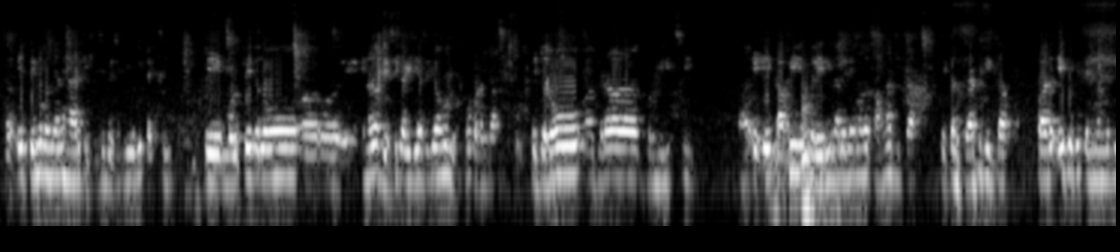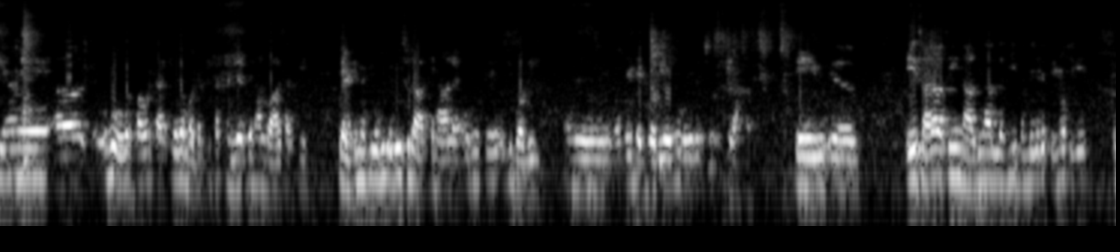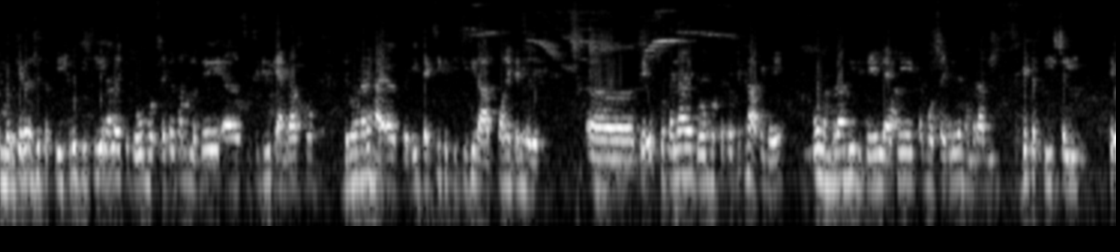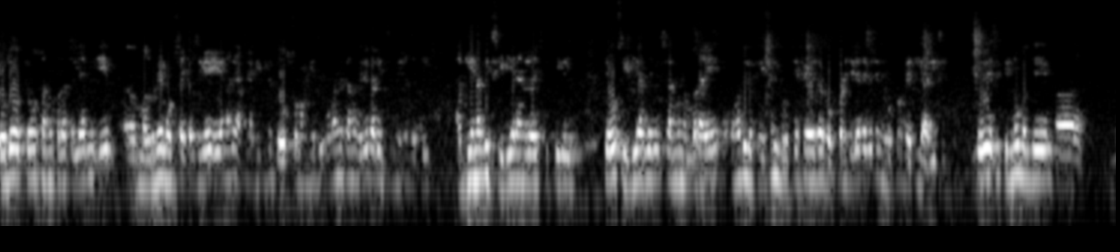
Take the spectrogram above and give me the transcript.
ਇਹ ਤਿੰਨ ਬੰਦਿਆਂ ਨੇ ਹਾਇਰ ਕੀਤੀ ਸੀ ਬੇਸਿਕਲੀ ਉਹਦੀ ਟੈਕਸੀ ਤੇ ਮੁੜ ਕੇ ਜਦੋਂ ਅਹ, ਇਹਨਾਂ ਦਾ ਬੇਸਿਕ ਆਈਡੀਆ ਸੀਗਾ ਉਹਨੂੰ ਲੁੱਟੋ ਕਰਨ ਦਾ। ਤੇ ਜਦੋਂ ਅਹ, ਜਿਹੜਾ ਗੁਰਮੀਤ ਸੀ ਅਹ, ਇਹ ਇਹ ਕਾਫੀ ਦਲੇਰੀ ਨਾਲ ਇਹਨੇ ਉਹਨਾਂ ਦਾ ਸਾਹਮਣਾ ਕੀਤਾ ਤੇ ਕਨਫਰੰਟ ਕੀਤਾ। ਪਰ ਇਹ ਕਿਉਂਕਿ ਤਿੰਨ ਬੰਦੇ ਸੀ ਇਹਨਾਂ ਨੇ ਅਹ, ਉਹ ਓਵਰਪਾਵਰ ਕਰਕੇ ਉਹਦਾ ਮਰਡਰ ਕੀਤਾ ਖੰਜਰ ਦੇ ਨਾਲ ਵਾਰ ਕਰਕੇ। ਤੇ ਅਲਟੀਮੇਟਲੀ ਉਹਦੀ ਜਿਹੜੀ ਸੁਧਾਰ ਕੇ ਨਾਲ ਹੈ ਉਹਦੇ ਉੱਤੇ ਉਹਦੀ ਬੋਡੀ ਜਿਹੜੀ ਡੈਡ ਬੋਡੀ ਉਹਨੂੰ ਉਹਦੇ ਵਿੱਚ ਗਿਰਾਤਾ। ਤੇ ਅਹ, ਇਹ ਸਾਰਾ ਅਸੀਂ ਨਾਲ ਦੀ ਨਾਲ ਹੀ ਬੰਦੇ ਜਿਹੜੇ ਤਿੰਨੋਂ ਸੀਗੇ ਤੇ ਮੁੜ ਕੇ ਫਿਰ ਅਸੀਂ ਤਫਤੀਸ਼ ਸ਼ੁਰੂ ਕੀਤੀ। ਇਹਨਾਂ ਦਾ ਇੱਕ ਦੋ ਮੋਟਰਸਾਈਕਲ ਸਾਨੂੰ ਲੱਗੇ ਸੀਸੀਟੀਵੀ ਕੈਮਰਾਸ ਤੋਂ, ਜਦੋਂ ਇਹਨਾਂ ਨੇ ਹਾਇਰ ਅਹ, ਗੱਡੀ, ਟੈਕਸੀ ਕੀਤੀ ਸੀ ਰਾਤ ਪੌਣੇ ਤਿੰਨ ਵਜੇ। ਅਹ, ਤੇ ਉਸ ਤੋਂ ਪਹਿਲਾਂ ਇਹ ਦੋ ਮੋਟਰਸਾਈਕਲ ਉੱਥੇ ਖੜਾ ਕੇ ਗਏ। ਉਹ ਨੰਬਰਾਂ ਦੀ ਡਿਟੇਲ ਲੈ ਕੇ, ਮੋਟਰਸਾਈਕਲ ਦੇ ਨੰਬਰਾਂ ਦੀ ਅੱਗੇ ਤਫਤੀਸ਼ ਚੱਲੀ। ਤੇ ਉਹਦੇ ਉੱਤੋਂ ਸਾਨੂੰ ਪਤਾ ਚੱਲਿਆ ਵੀ ਇਹ ਅਹ, ਮੰਗਵੇਂ ਮੋਟਰਸਾਈਕਲ ਸੀਗੇ ਇਹ ਇਹਨਾਂ ਨੇ ਆਪਣੇ ਅੱਗੇ ਕਿਸੇ ਦੋਸਤ ਤੋਂ ਮੰਗੇ ਸੀ ਉਹਨਾਂ ਨੇ ਸਾਨੂੰ ਇਹਦੇ ਬਾਰੇ ਇਨਫੋਰਮੇਸ਼ਨ ਦਿੱਤੀ। ਅੱਗੇ ਇਹਨਾਂ ਦੀ ਸੀਡੀਆਰ ਐਨਾਲਾਈਜ਼ ਕੀਤੀ ਗਈ। ਤੇ ਉਹ ਸੀਡੀਆਰ ਦੇ ਵਿੱਚ ਸਾਨੂੰ ਨੰਬਰ ਆਏ ਉਹਨਾਂ ਦੀ ਲੋਕੇਸ਼ਨ ਮੁੜ ਕੇ ਫਿਰ ਰੋਪੜ ਜ਼ਿਲ੍ਹੇ ਦੇ ਵਿੱਚ ਨੂਰਪੁਰ ਵੇਦੀ ਆ ਰਹੀ ਸੀ। ਤੇ ਇਹ ਅਸੀਂ ਤਿੰਨੋਂ ਬੰਦੇ ਅਹ,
